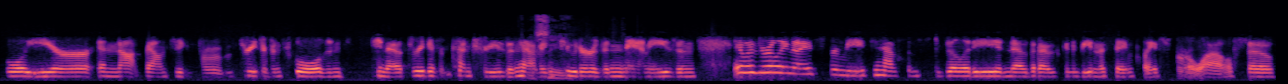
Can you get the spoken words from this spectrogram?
school year and not bouncing from three different schools and you know three different countries and having tutors and nannies and it was really nice for me to have some stability and know that I was going to be in the same place for a while. So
